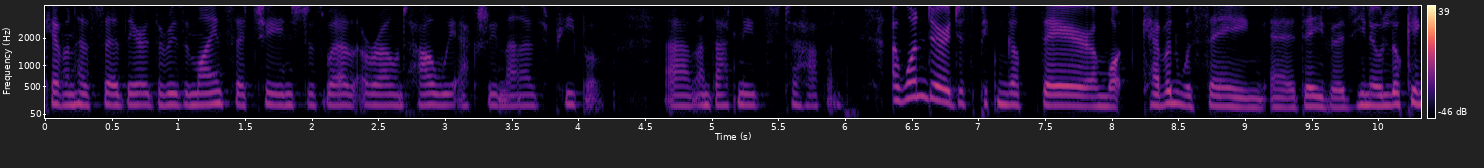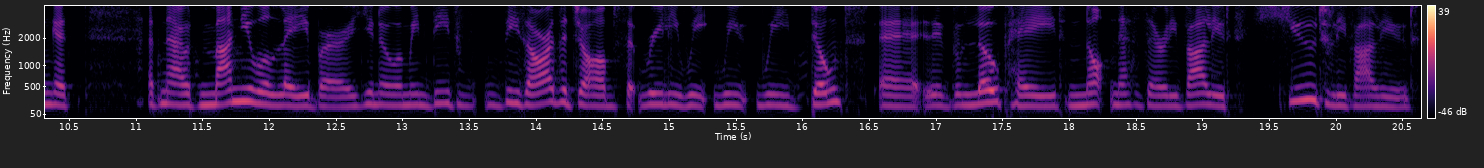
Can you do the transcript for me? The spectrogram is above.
Kevin has said there, there is a mindset changed as well around how we actually manage people. Um, and that needs to happen. I wonder, just picking up there on what Kevin was saying, uh, David, you know, looking at at now at manual labour. You know, I mean these these are the jobs that really we we we don't uh, low paid, not necessarily valued, hugely valued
